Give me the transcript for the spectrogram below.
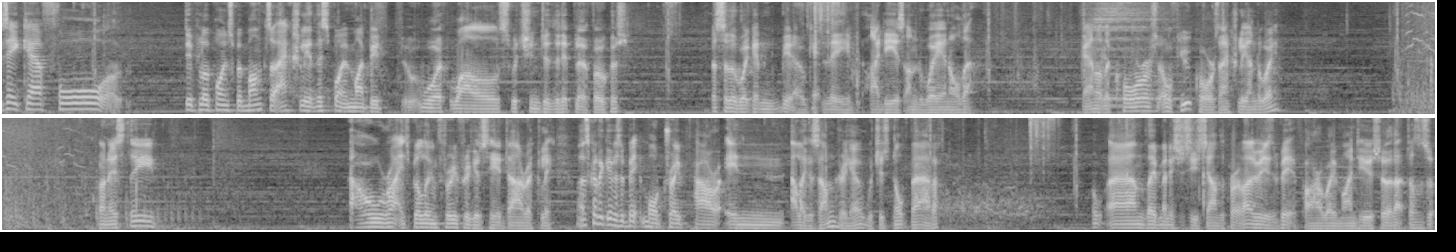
to take uh, four Diplo points per month, so actually at this point it might be worthwhile switching to the Diplo focus. Just so that we can, you know, get the ideas underway and all that. Another cores, or a few cores actually underway. One is the Oh, right, it's building three frigates here directly. Well, that's going to give us a bit more trade power in Alexandria, which is not bad. Oh, and they managed to seize down the... Pro it's a bit far away, mind you, so that doesn't...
